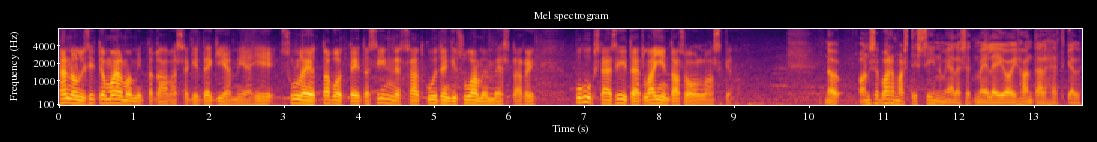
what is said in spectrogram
Hän oli sitten jo maailman mittakaavassakin tekijämiehiä. Sulle ei ole tavoitteita sinne, sä oot kuitenkin Suomen mestari. Puhuuko tämä siitä, että lajin taso on laskenut? No on se varmasti siinä mielessä, että meillä ei ole ihan tällä hetkellä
